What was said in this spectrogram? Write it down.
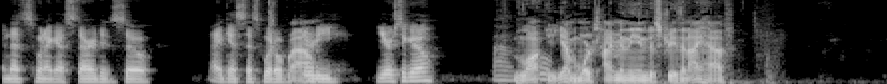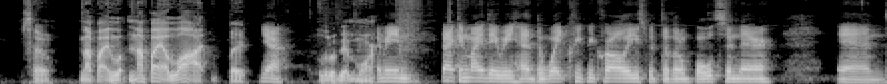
and that's when I got started. So I guess that's what over Wow. 30 years ago. Wow. Long, cool. Yeah, more time in the industry than I have. So not by not by a lot, but Yeah. a little bit more. I mean, back in my day, we had the white creepy crawlies with the little bolts in there, and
